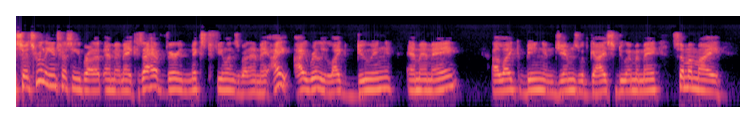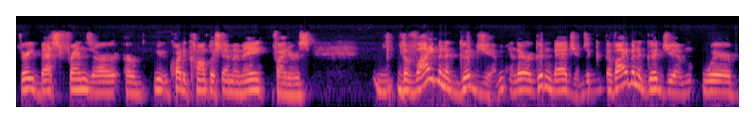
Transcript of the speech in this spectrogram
so it's really interesting you brought up MMA because I have very mixed feelings about MMA. I, I really like doing MMA. I like being in gyms with guys who do MMA. Some of my very best friends are are quite accomplished MMA fighters. The vibe in a good gym, and there are good and bad gyms. A, a vibe in a good gym where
